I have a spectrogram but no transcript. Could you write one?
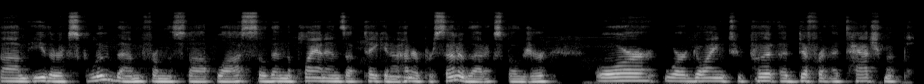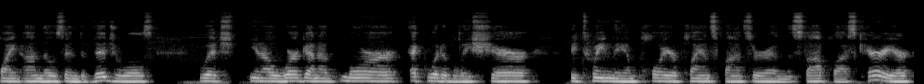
um, either exclude them from the stop loss, so then the plan ends up taking 100% of that exposure, or we're going to put a different attachment point on those individuals, which you know we're going to more equitably share between the employer plan sponsor and the stop loss carrier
